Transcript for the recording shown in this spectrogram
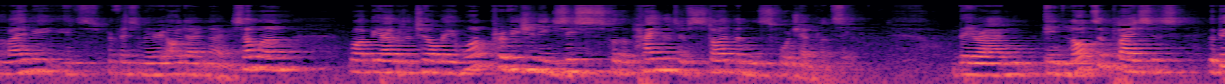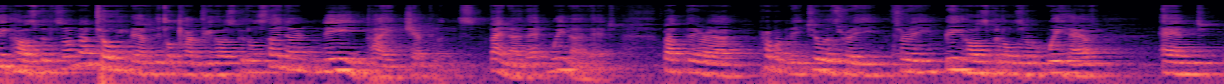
maybe it's Professor Mary, I don't know, someone might be able to tell me what provision exists for the payment of stipends for chaplaincy. There are in lots of places, the big hospitals, I'm not talking about little country hospitals, they don't need paid chaplains. They know that, we know that. But there are probably two or three, three big hospitals that we have, and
